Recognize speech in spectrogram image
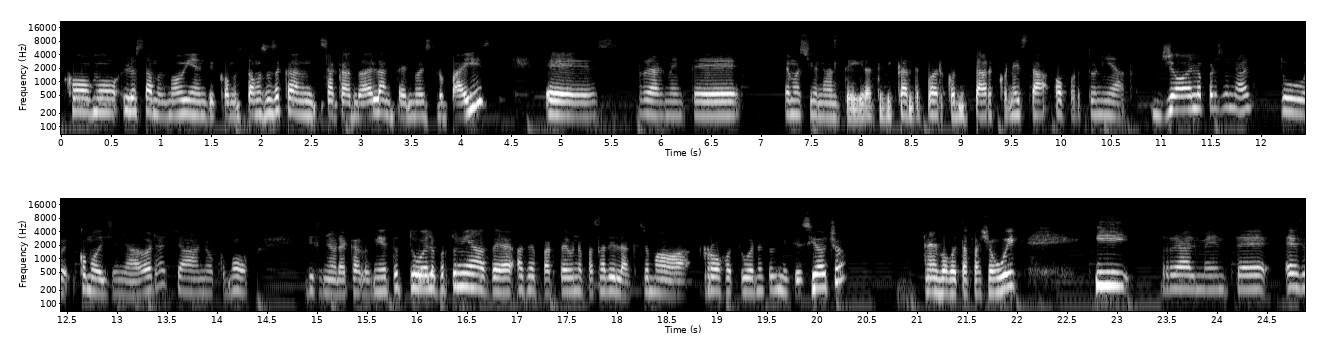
cómo lo estamos moviendo y cómo estamos sacan, sacando adelante en nuestro país es realmente emocionante y gratificante poder contar con esta oportunidad. Yo en lo personal tuve, como diseñadora, ya no como diseñadora Carlos Nieto, tuve la oportunidad de hacer parte de una pasarela que se llamaba Rojo Tuve en el 2018, en el Bogotá Fashion Week, y realmente es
